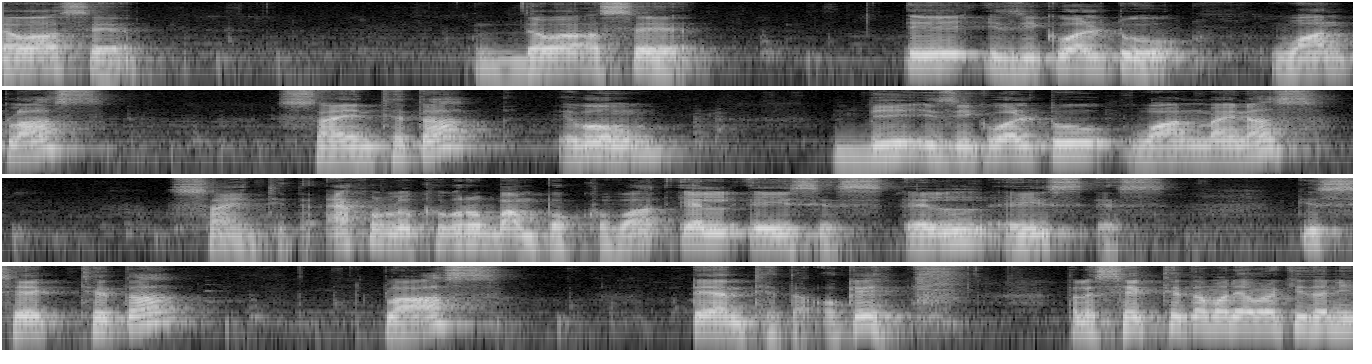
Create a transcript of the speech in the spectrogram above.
দেওয়া আছে দেওয়া আছে A is equal to one plus sine theta এবং B is equal to one minus sine theta এখন লক্ষ্য করো বাম পক্ষ বা L H S L H S কি sec theta plus tan theta okay তাহলে সেক থেতা মানে আমরা কি জানি?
